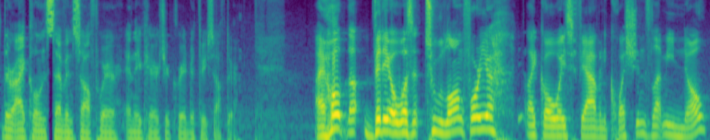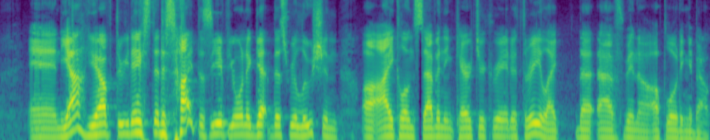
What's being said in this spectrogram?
their iClone 7 software and their Character Creator 3 software. I hope the video wasn't too long for you. Like always, if you have any questions, let me know. And yeah, you have three days to decide to see if you want to get this Reallusion uh, iClone 7 and Character Creator 3 like that I've been uh, uploading about.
